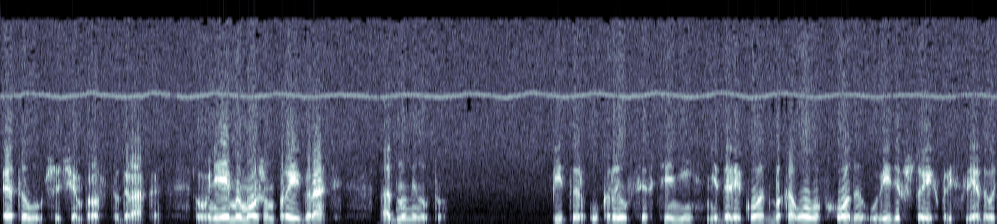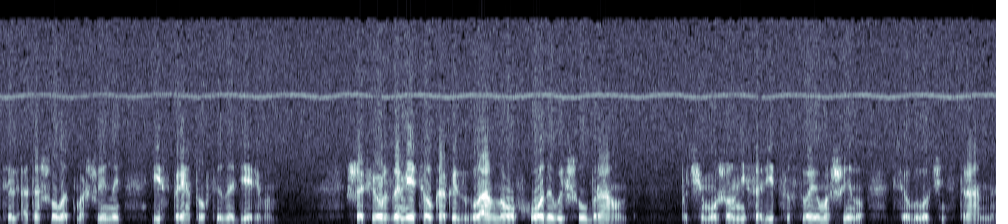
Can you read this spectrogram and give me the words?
«Это лучше, чем просто драка. В ней мы можем проиграть. Одну минуту». Питер укрылся в тени недалеко от бокового входа, увидев, что их преследователь отошел от машины и спрятался за деревом. Шофер заметил, как из главного входа вышел Браун. Почему же он не садится в свою машину? Все было очень странно.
